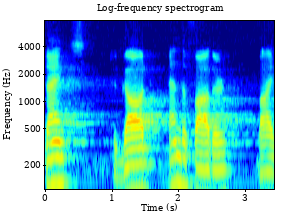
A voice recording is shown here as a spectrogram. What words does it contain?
thanks to God and the Father by his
